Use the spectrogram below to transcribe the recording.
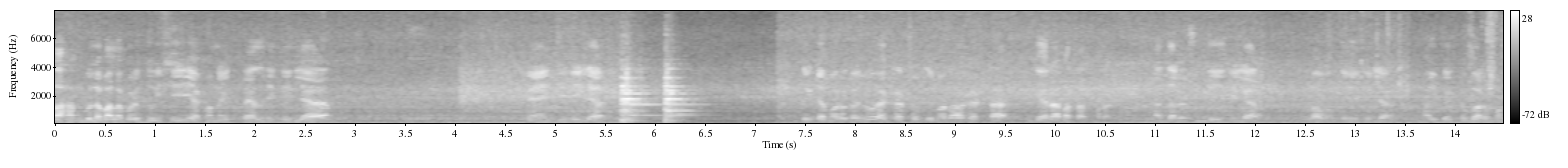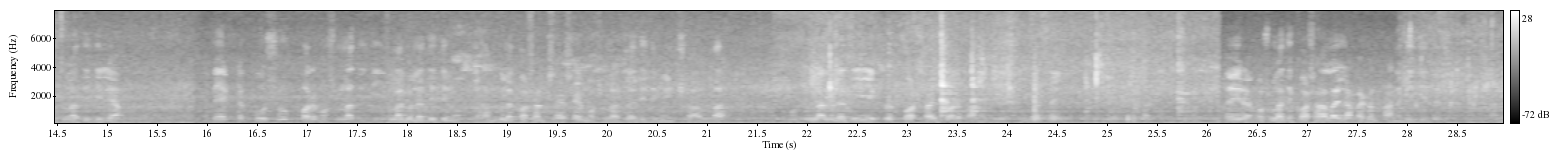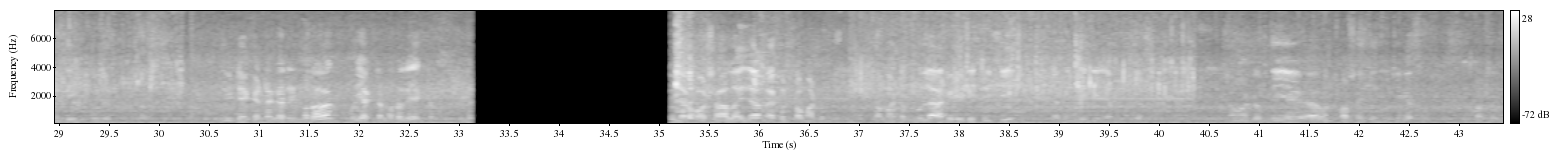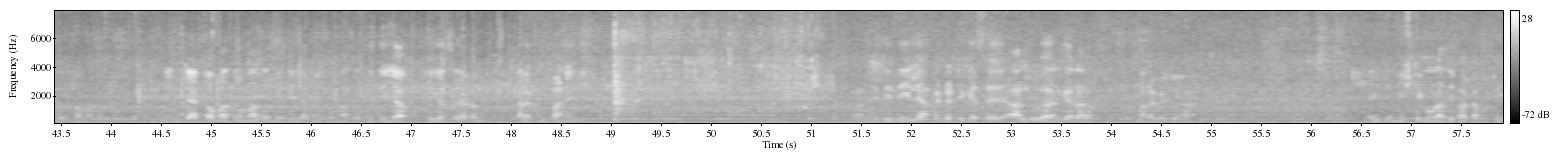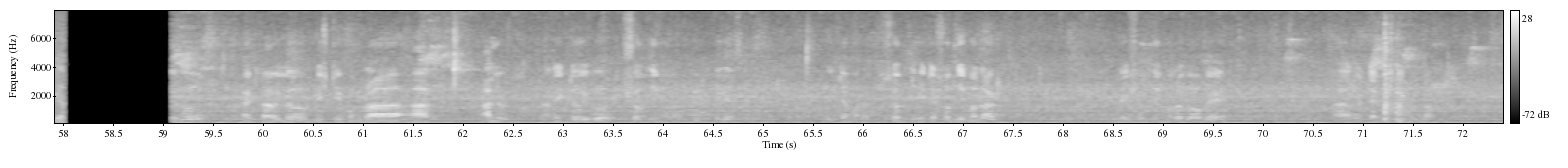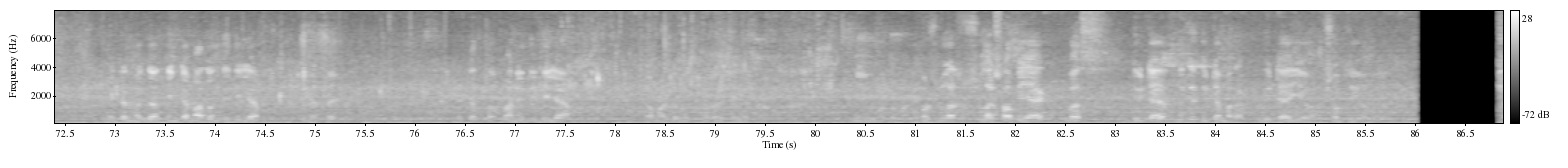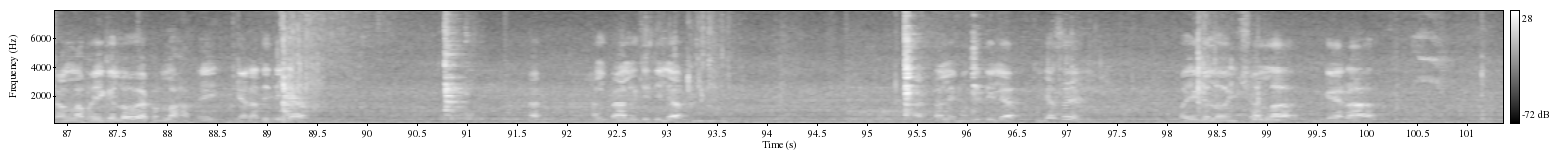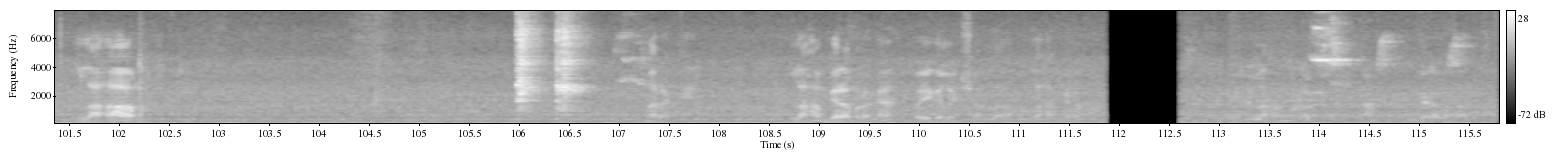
লাহামগুলো ভালো করে ধুইছি, এখন এই তেল দিয়ে দিলাম পেঁয়াজ দিয়ে দিলাম দুইটা মরক একটা সবজি মরক একটা গেরা পাতার মোরগ। আদা, রসুন দিয়ে দিলাম লবণ দিয়ে দিলাম হালকা একটু গরম মশলা দিয়ে দিলাম এবার একটা কষু, পরে মশলা দিয়ে দিই। মশলাগুলো দিয়ে দিব ধানগুলো কষান শেষ, এই মশলাগুলো দিয়ে দিব ইনশাআল্লাহ। মশলাগুলো দিয়ে একটু কষাই, পরে পানি দিয়ে ঠিক আছে? এরা মশলা দিয়ে কষা লাইলাম এখন পানি দিয়ে দিয়ে দেবে দুইটা ক্যাটাগরির মোরগ, ওই একটা মোরগ একটা কষা লাইলাম, এখন টমাটো দিয়ে টমাটোগুলো আগে রেডি তুইছি এখন দিয়ে দিলাম, ঠিক আছে? টমাটো দিয়ে এখন কষাইতেছি ঠিক আছে? কষাইতে টমাটো দিয়ে তিনটা টমাটোর মাজন দিয়ে দিলাম, এই মাজন দিয়ে দিলাম, ঠিক আছে? এখন এখন পানি দিই। পানি দিয়ে দিলাম, এটা ঠিক আছে? আলু আর গেরা মারা গেল হ্যাঁ? এই যে মিষ্টি কুমড়া দিয়ে ফাঁকাম ঠিক আছে? একটা হইল মিষ্টি কুমড়া আর আলু, আর এটা হইব সবজি হ্যাঁ ঠিক আছে? দুইটা মোরগ সবজি, এটা সবজি মোরগ এই সবজি মোরগ হবে, আর ওইটা মিষ্টি কুমড়া। এটার মধ্যে তিনটা মাজন দিয়ে দিলাম, ঠিক আছে? এটা তো পানি দিয়ে দিলাম, টমাটো মিক্স করে, ঠিক আছে? মতো পানি মশলা টসলা সবই এক, বাস দুইটার মধ্যে দুইটা মারাক দুইটা ইয়ে সবজি হবে। ইনশাল্লাহ হয়ে গেল, এখন লাহা এই গেরা দিয়ে দিলাম। हल्का हालधि दिल खट्टा लेमु दी दिल ठीक है गलो इनशाला गेरा लहाम लहाम गेरा मरक हाँ हो गलो इनशाला लहाम गेरा लहाम मरक गेरा लहाम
